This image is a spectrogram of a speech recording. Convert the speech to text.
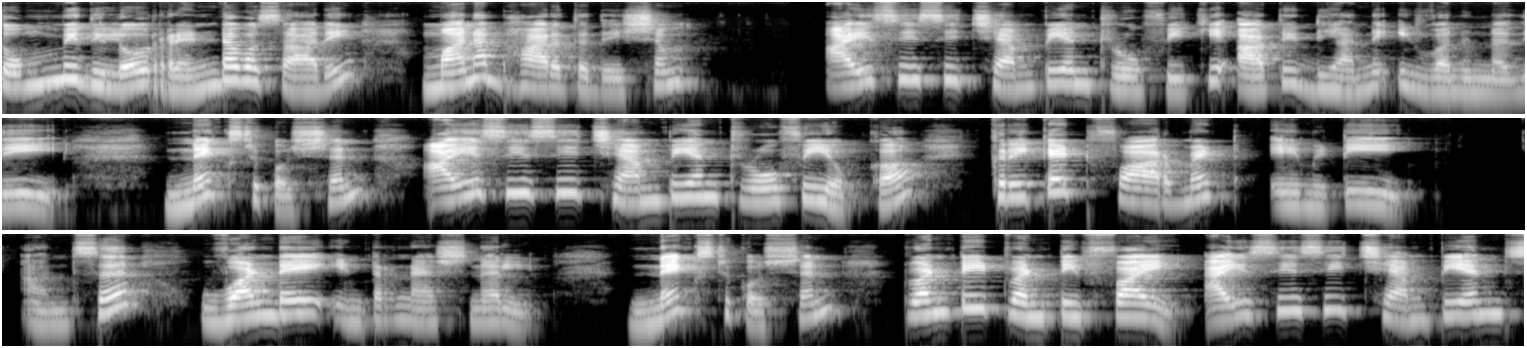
తొమ్మిదిలో రెండవసారి మన భారతదేశం ఐసీసీ ఛాంపియన్ ట్రోఫీకి ఆతిథ్యాన్ని ఇవ్వనున్నది. Next question ICC champion trophy యొక్క క్రికెట్ ఫార్మెట్ ఏమిటి? Answer one day international next question twenty twenty five ICC champions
